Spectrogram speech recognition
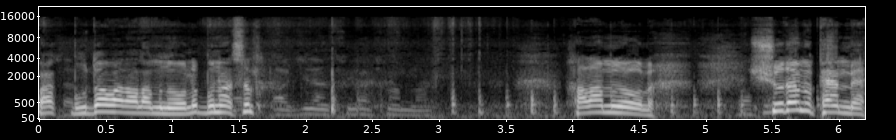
Bak burada var halamın oğlu. Bu nasıl? Acilen suyu açmam lazım. Halamın oğlu. Şu da mı pembe?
